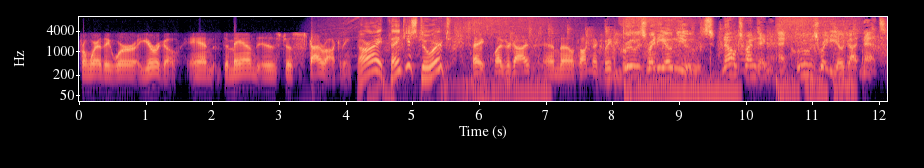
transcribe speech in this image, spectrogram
from where they were a year ago. And demand is just skyrocketing. All right. Thank you, Stuart. Hey, pleasure, guys, and uh, we'll talk next week. Cruise Radio News, now trending at cruiseradio.net.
